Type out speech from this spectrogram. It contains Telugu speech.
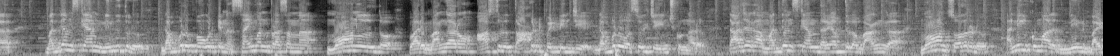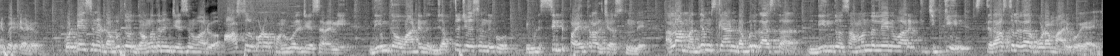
మద్యం స్కామ్ నిందితులు డబ్బులు పోగొట్టిన సైమన్ ప్రసన్న మోహన్లతో వారి బంగారం ఆస్తులు తాకట్టు పెట్టించి డబ్బులు వసూలు చేయించుకున్నారు. తాజాగా మద్యం స్కామ్ దర్యాప్తులో భాగంగా మోహన్ సోదరుడు అనిల్ కుమార్ దీన్ని బయటపెట్టాడు. కొట్టేసిన డబ్బుతో దొంగతనం చేసిన వారు ఆస్తులు కూడా కొనుగోలు చేశారని దీంతో వాటిని జప్తు చేసేందుకు ఇప్పుడు సిట్ ప్రయత్నాలు చేస్తుంది. అలా మద్యం స్కామ్ డబ్బులు కాస్త దీంతో సంబంధం లేని వారికి చిక్కి స్థిరాస్తులుగా కూడా మారిపోయాయి.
